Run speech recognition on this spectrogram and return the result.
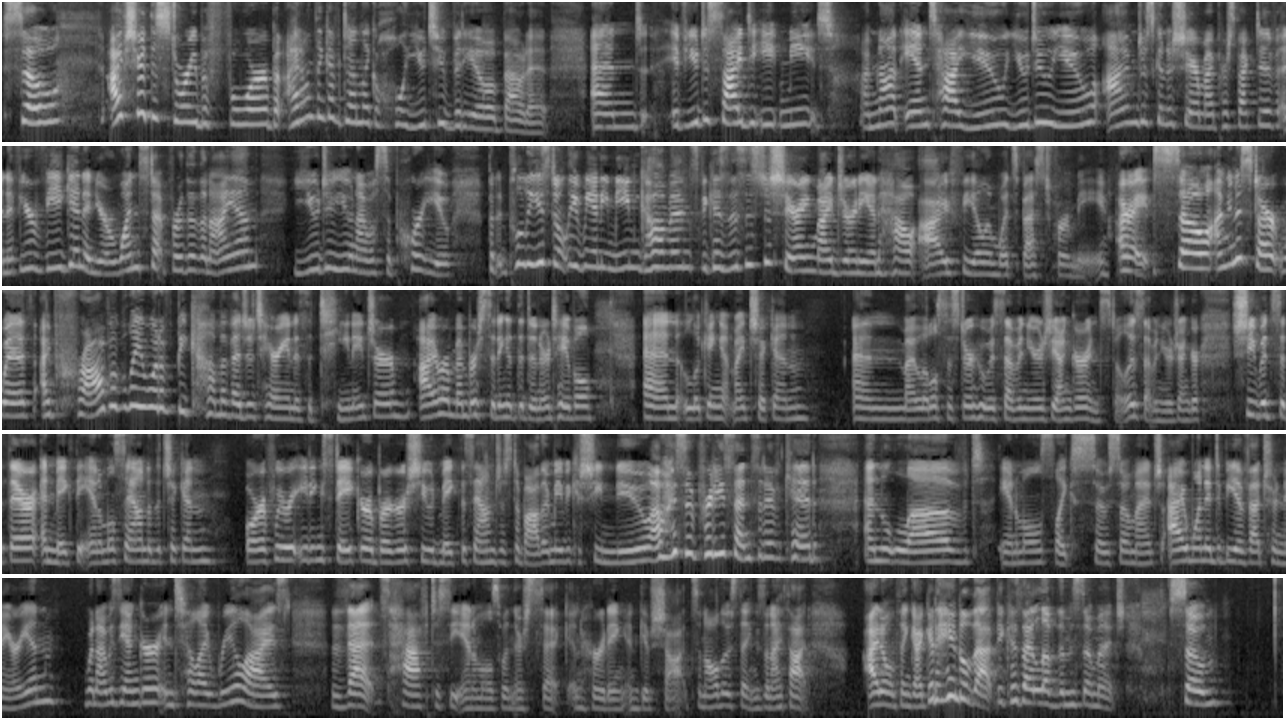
So I've shared this story before, but I don't think I've done like a whole YouTube video about it. And if you decide to eat meat, I'm not anti you, you do you. I'm just gonna share my perspective. And if you're vegan and you're one step further than I am, you do you and I will support you. But please don't leave me any mean comments because this is just sharing my journey and how I feel and what's best for me. All right, so I'm gonna start with I probably would have become a vegetarian as a teenager. I remember sitting at the dinner table and looking at my chicken and my little sister who was seven years younger and still is seven years younger she would sit there and make the animal sound of the chicken. Or if we were eating steak or a burger she would make the sound just to bother me because she knew i was a pretty sensitive kid and loved animals like so so much. I wanted to be a veterinarian when i was younger until i realized vets have to see animals when they're sick and hurting and give shots and all those things. And i thought i don't think i could handle that because i love them so much. So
